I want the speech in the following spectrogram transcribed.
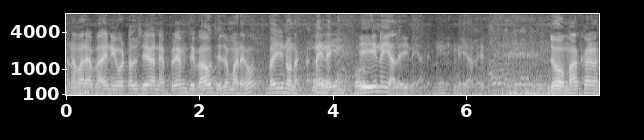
અને અમારા ભાઈની હોટલ છે અને પ્રેમથી ભાવથી જમાડે હો. ભાઈ નો નાખતા નહીં નહીં. એ નહીં હાલે એ નહીં હાલે નહીં હાલે. જો માખણ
